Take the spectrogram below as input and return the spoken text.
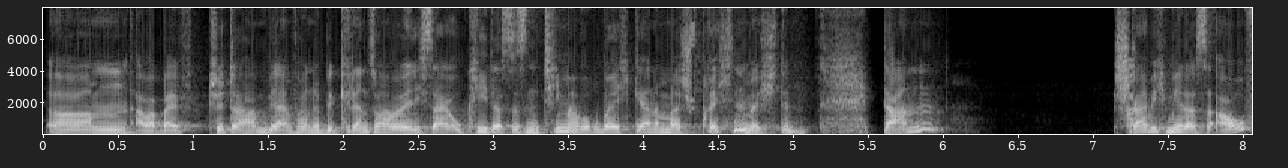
ähm, aber bei Twitter haben wir einfach eine Begrenzung. Aber wenn ich sage, okay, das ist ein Thema, worüber ich gerne mal sprechen möchte, dann schreibe ich mir das auf,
